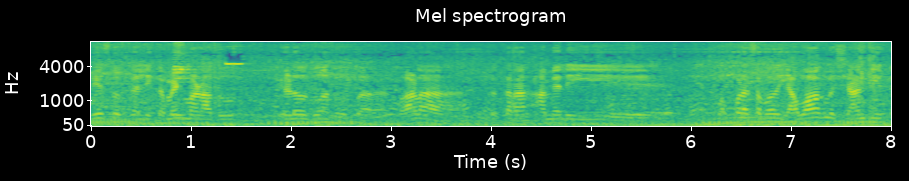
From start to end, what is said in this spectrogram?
ಫೇಸ್ಬುಕ್ಕಲ್ಲಿ ಕಮೆಂಟ್ ಮಾಡೋದು ಹೇಳೋದು ಅದು ಭಾಳ ದುಃಖಕರ ಆಮೇಲೆ ಈ ಕೊಪ್ಪಳ ಸಭಾ ಯಾವಾಗಲೂ ಶಾಂತಿಯುತ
